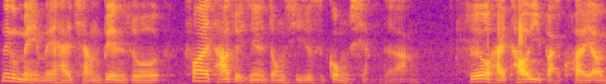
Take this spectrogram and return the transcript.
那个美眉还强辩说，放在茶水间的东西就是共享的啊，最后还掏一百块要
